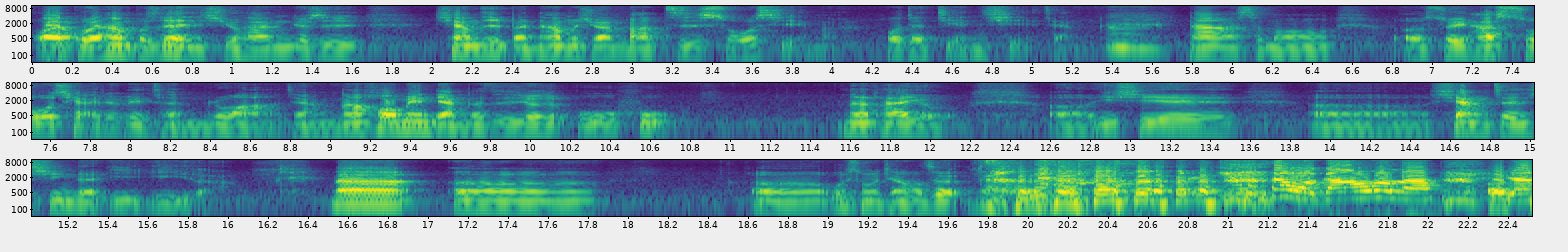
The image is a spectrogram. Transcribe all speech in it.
外国人他们不是很喜欢，就是像日本他们喜欢把字缩写嘛，或者简写这样。嗯，那什么呃，所以它缩起来就变成 Ra 这样。那后面两个字就是乌户。那它有呃一些呃象征性的意义啦。那呃呃，为什么讲到这？那我刚刚问了人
